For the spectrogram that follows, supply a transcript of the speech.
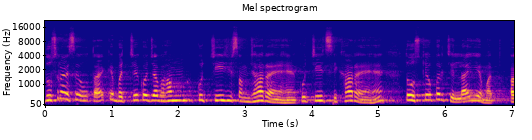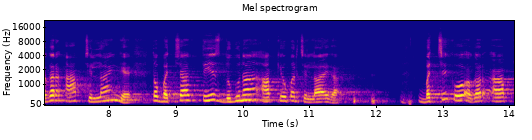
दूसरा ऐसे होता है कि बच्चे को जब हम कुछ चीज़ समझा रहे हैं, कुछ चीज़ सिखा रहे हैं तो उसके ऊपर चिल्लाइए मत। अगर आप चिल्लाएँगे तो बच्चा तेज़ दुगुना आपके ऊपर चिल्लाएगा। बच्चे को अगर आप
